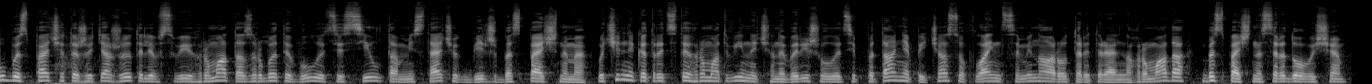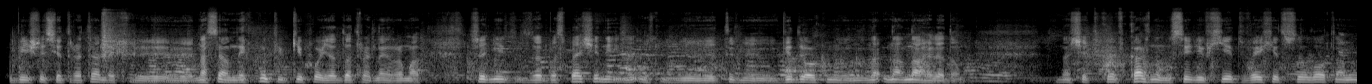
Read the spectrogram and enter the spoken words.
Убезпечити життя жителів своїх громад та зробити вулиці, сіл та містечок більш безпечними. Очільники 30 громад Вінниччини вирішували ці питання під час офлайн-семінару Територіальна громада Безпечне середовище. В більшості територіальних е, населених пунктів, які входять до територіальних громад, сьогодні забезпечений е, е, відеонаглядом. Значить, в кожному селі вхід, вихід в село, там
